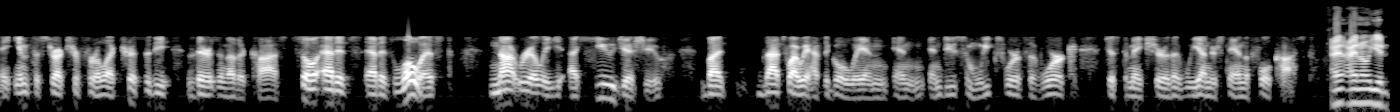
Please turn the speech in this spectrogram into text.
uh, infrastructure for electricity, there's another cost. So at its at its lowest, not really a huge issue, but that's why we have to go away and, and, and do some weeks worth of work just to make sure that we understand the full cost. I, I know you're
